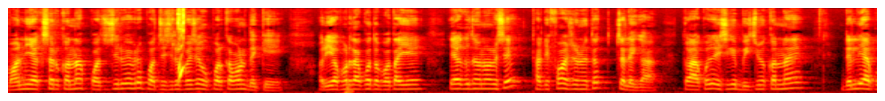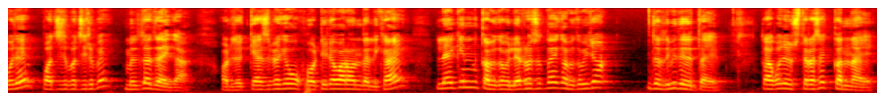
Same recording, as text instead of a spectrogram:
मनी एक्सेप्ट करना, पच्चीस रुपये, फिर पच्चीस रुपये से ऊपर का अमाउंट और ये ऑफ़र तो आपको तो बताइए एक जनवरी से थर्टी फ़र्स्ट जनवरी तक चलेगा। तो आपको जो इसी के बीच में करना है। डेली आपको जो है पच्चीस पच्चीस रुपये मिलता जाएगा। और जो कैशबैक है वो फोर्टी डॉलर अंदर लिखा है, लेकिन कभी कभी लेट हो सकता है कभी कभी जो जल्दी भी दे देता है। तो आपको जो उस तरह से करना है।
